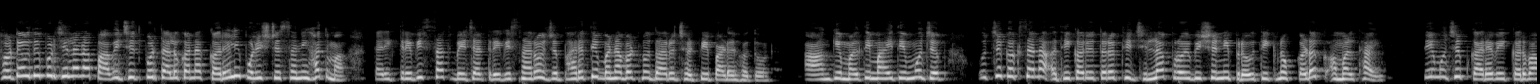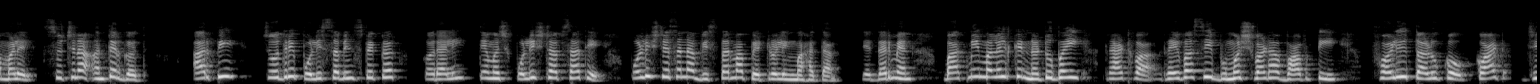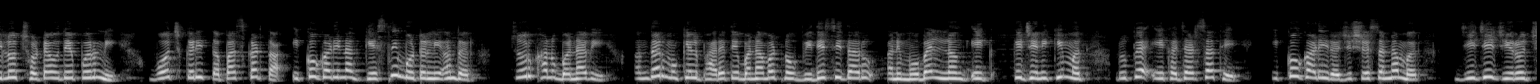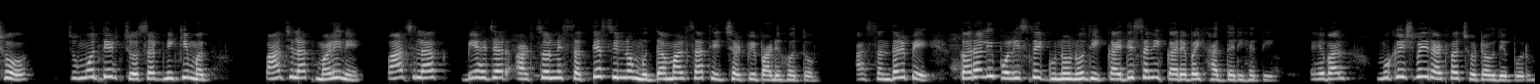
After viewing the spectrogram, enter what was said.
છોટાઉદેપુર જિલ્લાના પાવીજેતપુર તાલુકાના કરેલી પોલીસ સ્ટેશનની હદમાં તારીખ ત્રેવીસ સાત બે હજાર ત્રેવીસના રોજ ભારતીય બનાવટનો દારૂ ઝડપી પાડ્યો હતો. આ અંગે મળતી માહિતી મુજબ ઉચ્ચ કક્ષાના અધિકારીઓ તરફથી જિલ્લા પ્રોહિબિશનની પ્રવૃત્તિનો કડક અમલ થાય તે મુજબ કાર્યવાહી કરવા મળેલ સૂચના અંતર્ગત RP Chaudhary, police sub inspector, Karali તેમજ પોલીસ સ્ટાફ સાથે પોલીસ સ્ટેશનના વિસ્તારમાં પેટ્રોલિંગમાં હતા. તે દરમિયાન બાતમી મળેલ કે નટુભાઈ રાઠવા, રહેવાસી ભૂમસવાડા વાવટી ફળિયું તાલુકો ક્વાટ જિલ્લો છોટાઉદેપુરની વોચ કરી તપાસ કરતા ઇકો ગાડીના ગેસની બોટલની અંદર ચોરખાનું બનાવી અંદર મૂકેલ ભારતીય બનાવટનો વિદેશી દારૂ અને મોબાઈલ નંગ એક કે જેની કિંમત રૂપિયા એક હજાર સાથે ઇકો ગાડી રજિસ્ટ્રેશન નંબર જીજે જીરો છ ચુમ્મોતેર ચોસઠની કિંમત પાંચ લાખ મળીને પાંચ લાખ બે હજાર આઠસો ને સત્યાસીનો મુદ્દામાલ સાથે ઝડપી પાડ્યો હતો. આ સંદર્ભે કરાલી પોલીસે ગુનો નોંધી કાયદેસરની કાર્યવાહી હાથ ધરી હતી. અહેવાલ મુકેશભાઈ રાઠવા છોટાઉદેપુર.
